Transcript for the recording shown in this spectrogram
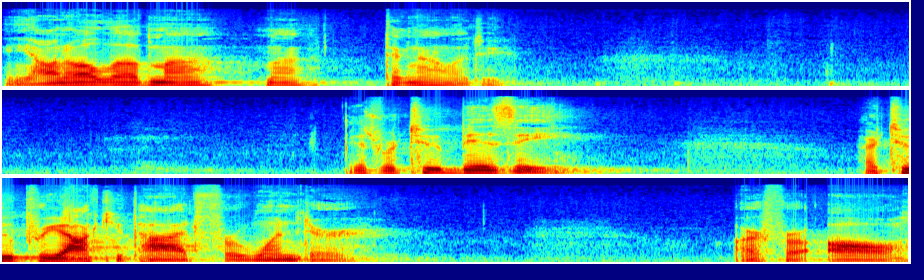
and y'all know I love my, my technology, is we're too busy or too preoccupied for wonder or for awe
